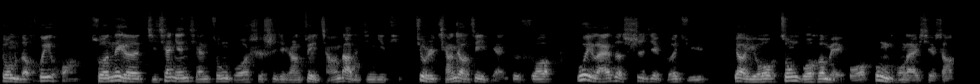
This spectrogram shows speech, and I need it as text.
多么的辉煌，说那个几千年前中国是世界上最强大的经济体，就是强调这一点，就是说未来的世界格局要由中国和美国共同来协商。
